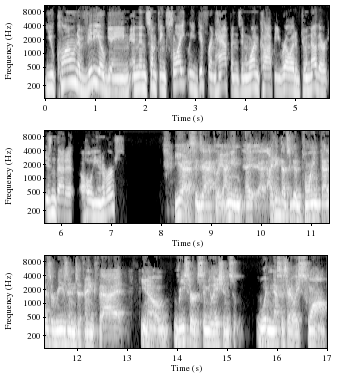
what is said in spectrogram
you clone a video game and then something slightly different happens in one copy relative to another, isn't that a, a whole universe? Yes, exactly. I mean, I, I think that's a good point. That is a reason to think that, you know, research simulations wouldn't necessarily swamp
